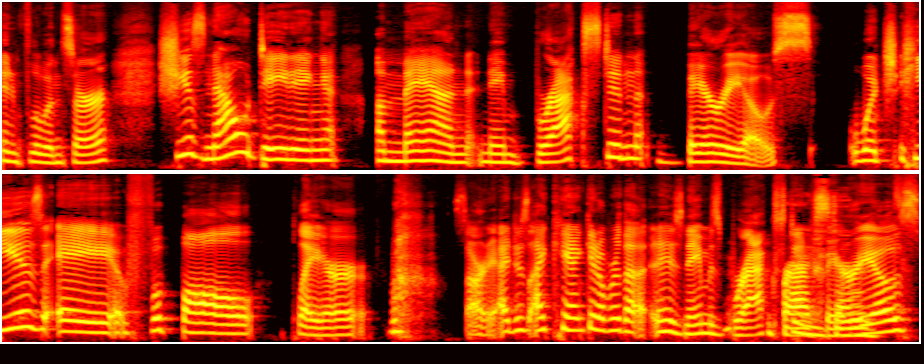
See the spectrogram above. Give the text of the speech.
influencer. She is now dating a man named Braxton Berrios, which he is a football player. Sorry, I just I can't get over that his name is Braxton, Braxton. Berrios.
